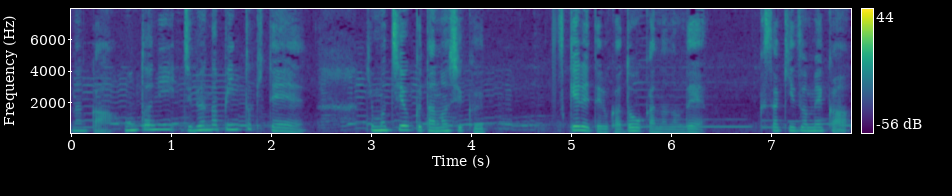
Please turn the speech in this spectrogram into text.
なんか本当に自分がピンときて気持ちよく楽しくつけれてるかどうかなので草木染めか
